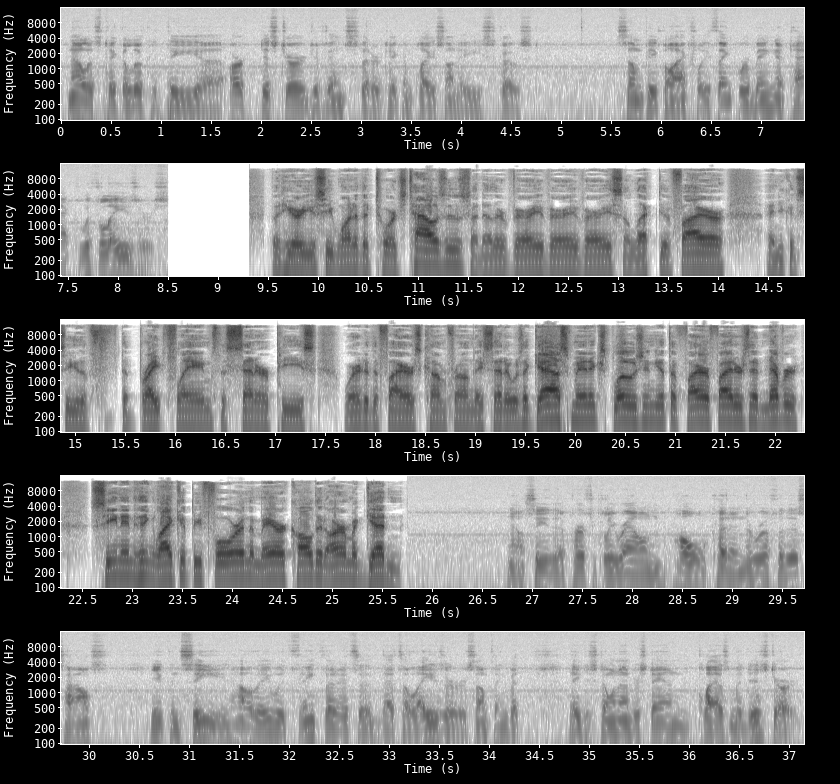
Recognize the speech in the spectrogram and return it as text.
Now let's take a look at the uh, arc discharge events that are taking place on the East Coast. Some people actually think we're being attacked with lasers. But here you see one of the torched houses, another very, very, very selective fire. And you can see the, the bright flames, the centerpiece. Where did the fires come from? They said it was a gas main explosion, yet the firefighters had never seen anything like it before, and the mayor called it Armageddon. Now see the perfectly round hole cut in the roof of this house? You can see how they would think that it's a that's a laser or something, but they just don't understand plasma discharge.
